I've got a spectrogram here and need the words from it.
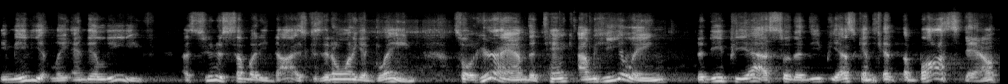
immediately and they leave as soon as somebody dies because they don't want to get blamed. So here I am, the tank. I'm healing the DPS so the DPS can get the boss down.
